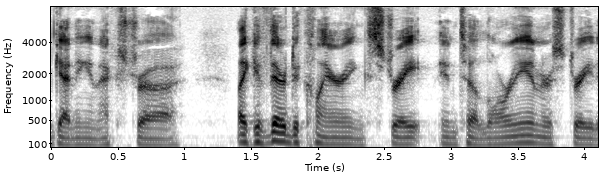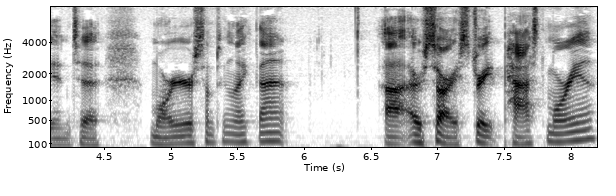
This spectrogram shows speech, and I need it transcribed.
getting an extra like if they're declaring straight into Lorien or straight into Moria or something like that, uh, or sorry, straight past Moria,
